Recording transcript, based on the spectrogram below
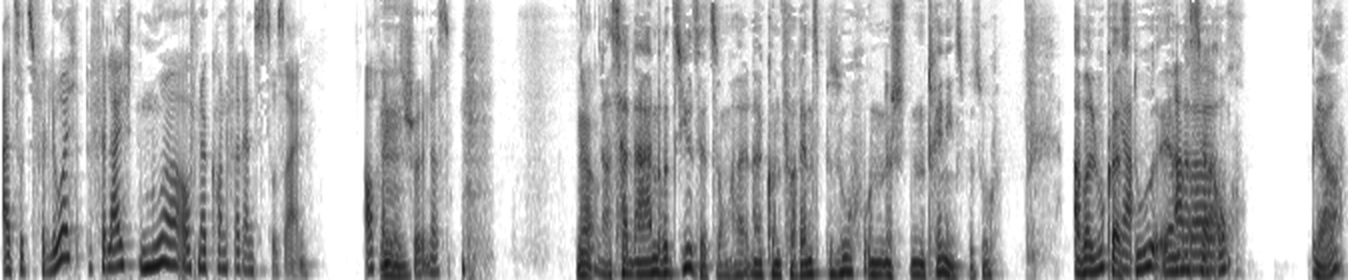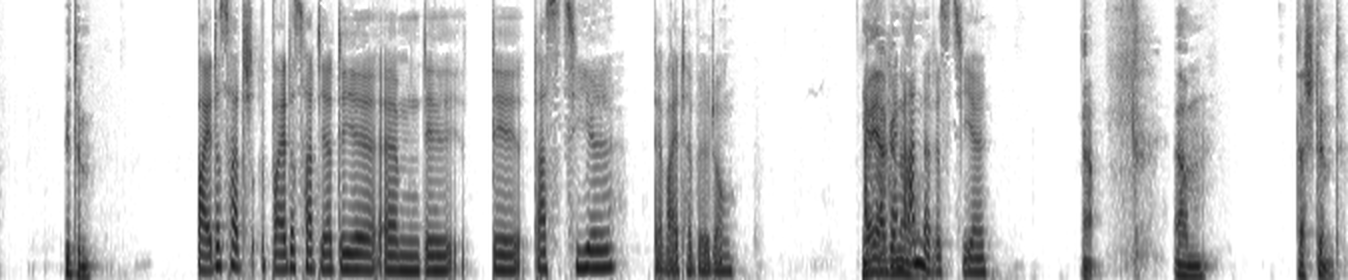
als jetzt vielleicht nur auf einer Konferenz zu sein. Auch wenn mhm. das schön ist. Ja. Das hat eine andere Zielsetzung halt, ein Konferenzbesuch und ein Trainingsbesuch. Aber Lukas, ja, du äh, machst ja auch, ja, bitte. Beides hat, beides hat ja die, ähm, die, die, das Ziel der Weiterbildung. Ja, Einfach ja, genau. ein anderes Ziel. Ja. Ähm, das stimmt.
